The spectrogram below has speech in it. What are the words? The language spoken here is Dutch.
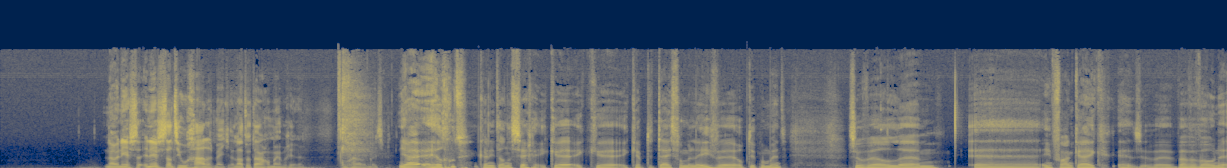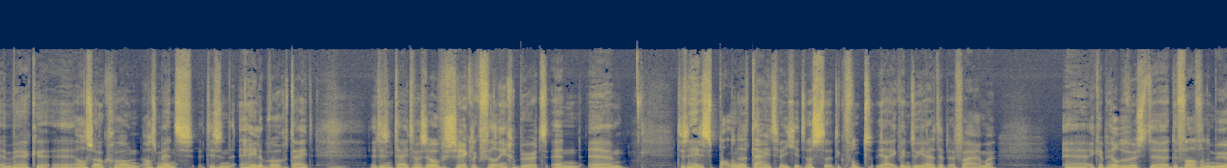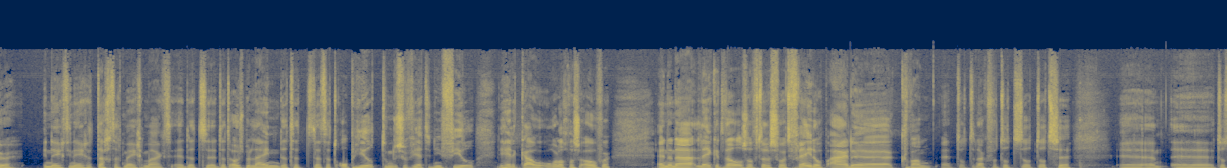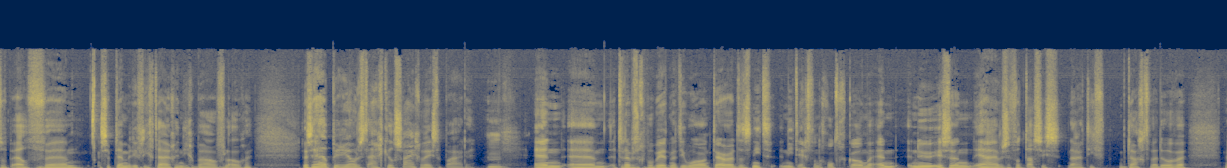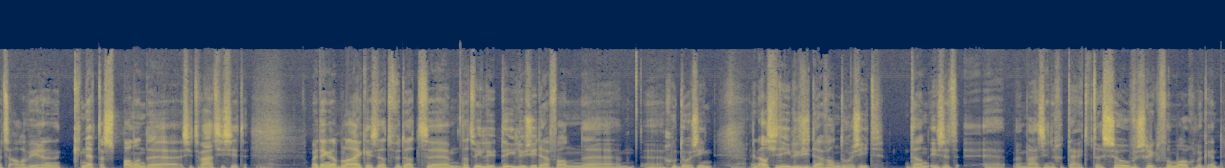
nou, in eerste, in eerste instantie, hoe gaat het met je? Laten we het daar gewoon mee beginnen. Hoe gaat het met je? Ja, heel goed. Ik kan niet anders zeggen. Ik, uh, ik, uh, ik heb de tijd van mijn leven op dit moment. Zowel um, in Frankrijk, waar we wonen en werken, als ook gewoon als mens. Het is een hele bewogen tijd. Mm. Het is een tijd waar zo verschrikkelijk veel in gebeurt. En het is een hele spannende tijd, weet je. Het was, ik vond, ja, ik weet niet hoe jij dat hebt ervaren, maar uh, ik heb heel bewust de, val van de muur in 1989 meegemaakt. Hè, dat, uh, dat Oost-Berlijn, dat het, dat het ophield toen de Sovjet-Unie viel. Die hele koude oorlog was over. En daarna leek het wel alsof er een soort vrede op aarde kwam. Hè, tot, tot, tot, tot, tot, ze, tot op 11 september die vliegtuigen in die gebouwen vlogen. Dus een hele periode is het eigenlijk heel saai geweest op aarde. Mm. En um, toen hebben ze geprobeerd met die War on Terror. Dat is niet, niet echt van de grond gekomen. En nu is een, ja, hebben ze een fantastisch narratief bedacht. Waardoor we met z'n allen weer in een knetterspannende situatie zitten. Ja. Maar ik denk dat het belangrijk is dat we, dat, uh, dat we de illusie daarvan uh, uh, goed doorzien. Ja. En als je de illusie daarvan doorziet, dan is het een waanzinnige tijd. Er is zo verschrikkelijk veel mogelijk. En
